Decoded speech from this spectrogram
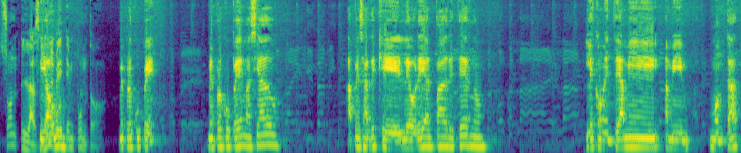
Son las nueve en punto. Me preocupé. Me preocupé demasiado. A pesar de que le oré al Padre Eterno. Le comenté a mi, a mi Montat,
